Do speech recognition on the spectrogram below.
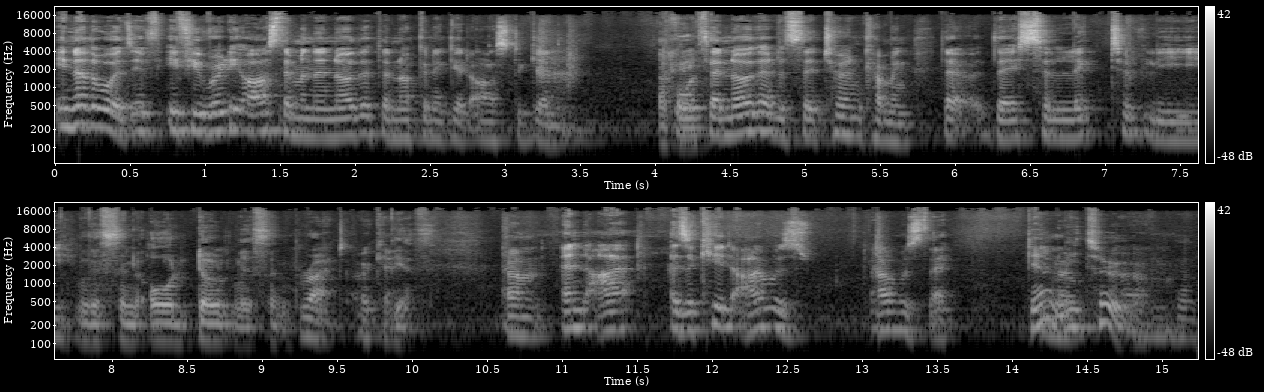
In other words, if, if you've already asked them and they know that they're not going to get asked again, Okay. or if they know that it's their turn coming, they they selectively listen or don't listen. right. Okay. Yes. Um, and I, as a kid, I was, I was that. Yeah, you know, me too. um,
